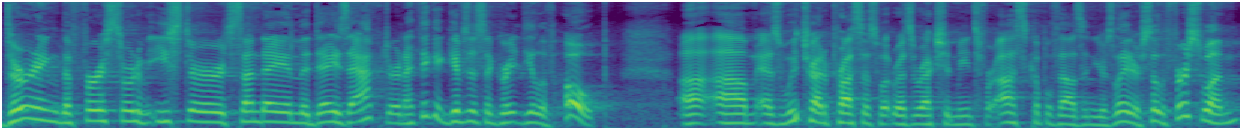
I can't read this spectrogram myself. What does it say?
during the first sort of Easter Sunday and the days after. And I think it gives us a great deal of hope uh, um, as we try to process what resurrection means for us a couple thousand years later. So the first one,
